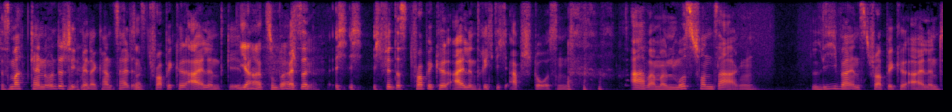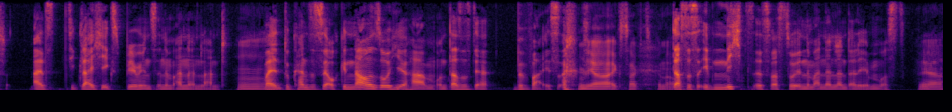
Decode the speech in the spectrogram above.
Das macht keinen Unterschied mehr. Da kannst du halt ins Tropical Island gehen. Ja, zum Weißt Beispiel. du, ich, ich, ich finde das Tropical Island richtig abstoßend. aber man muss schon sagen, lieber ins Tropical Island als die gleiche Experience in einem anderen Land. Hm. Weil du kannst es ja auch genauso hier haben und das ist der Beweis, Ja, exakt, genau. dass es eben nichts ist, was du in einem anderen Land erleben musst. ja.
